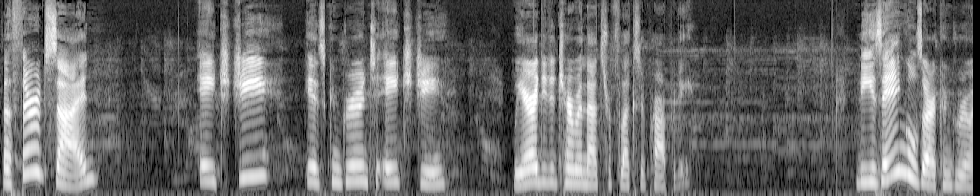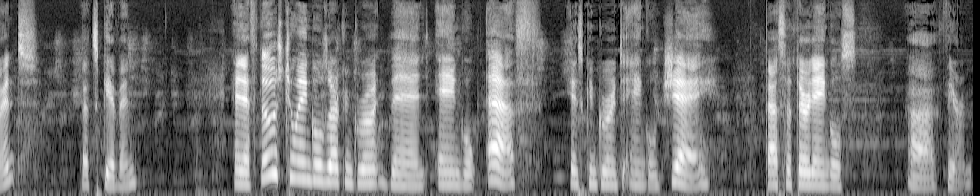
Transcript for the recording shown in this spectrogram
The third side, HG, is congruent to HG. We already determined that's reflexive property. These angles are congruent. That's given. And if those two angles are congruent, then angle F is congruent to angle J. That's the third angles uh, theorem.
